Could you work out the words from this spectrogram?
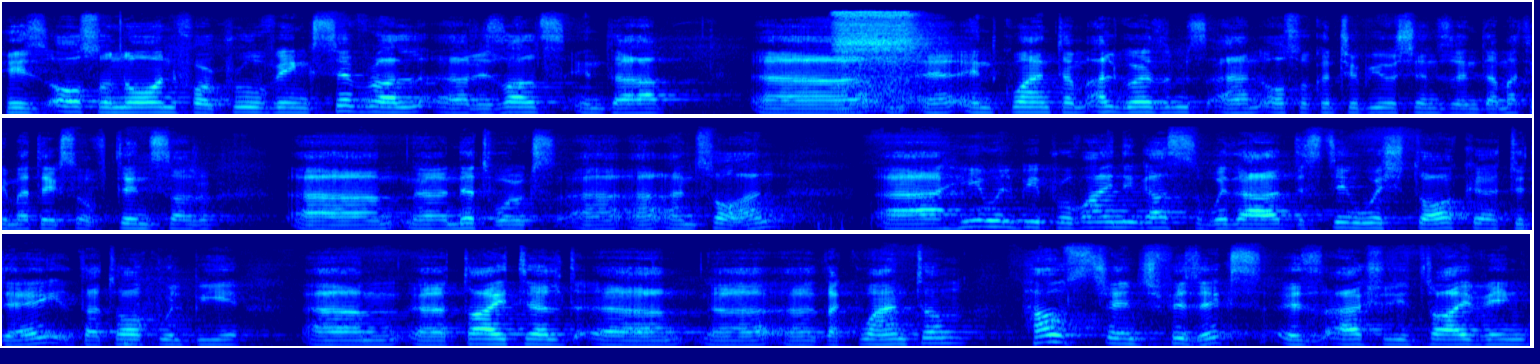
He is also known for proving several uh, results in the in quantum algorithms and also contributions in the mathematics of tensor networks and so on. Uh, he will be providing us with a distinguished talk uh, today. The talk will be um, uh, titled The Quantum How Strange Physics is Actually Driving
